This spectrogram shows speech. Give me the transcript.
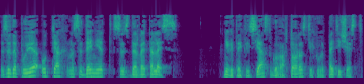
за да поя от тях насъденият с дървета лес. Книгата Еклесиаст, глава 2, стихове 5 и 6.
